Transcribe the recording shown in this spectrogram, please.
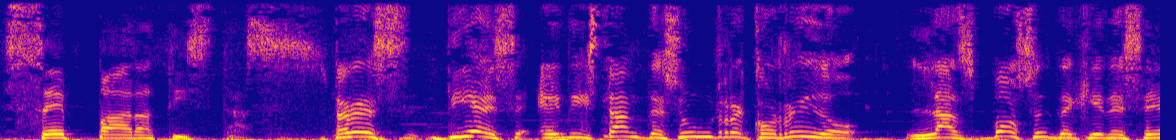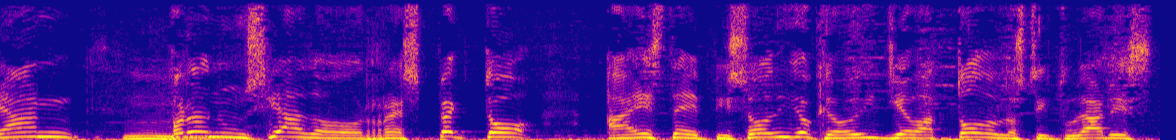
separatistas. 3.10 en instantes, un recorrido, las voces de quienes se han pronunciado respecto a este episodio que hoy lleva todos los titulares,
